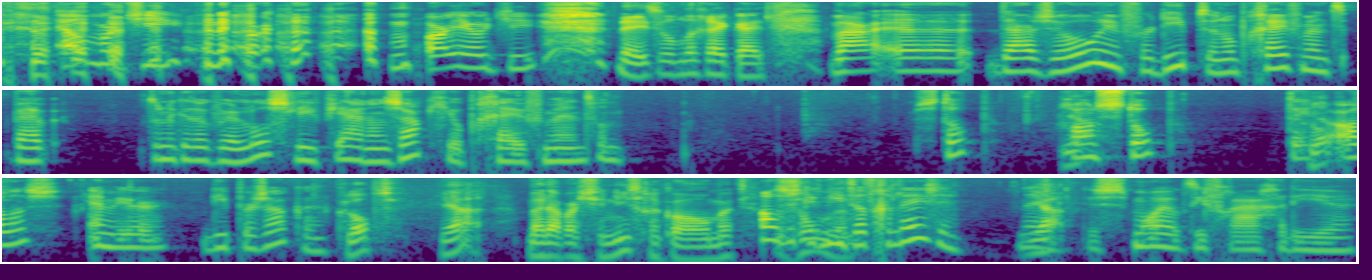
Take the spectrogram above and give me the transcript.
Elmer G, Mario G. Nee, zonder gekheid. Maar daar zo in verdiept. En op een gegeven moment, toen ik het ook weer losliep, ja, dan zak je op een gegeven moment. Want stop. Gewoon stop tegen alles en weer dieper zakken. Klopt, ja. Maar daar was je niet gekomen. Als ik het niet had gelezen. Nee, ja. Dus mooi ook die vragen die je...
